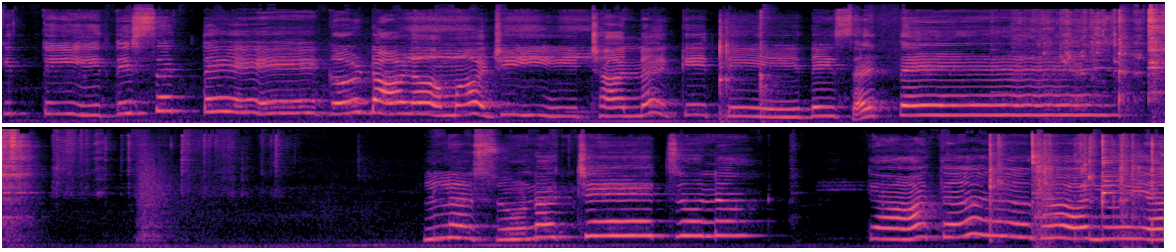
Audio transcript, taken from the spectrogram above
किती दिसते गडाळ माझी. छान किती दिसते. लसूणाचे चुन त्यात घालूया.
